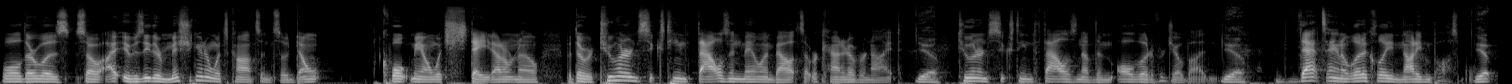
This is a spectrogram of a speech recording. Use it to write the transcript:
Well, there was so I, it was either Michigan or Wisconsin. So don't quote me on which state. I don't know, but there were 216,000 mail-in ballots that were counted overnight. Yeah. 216,000 of them all voted for Joe Biden. Yeah. That's analytically not even possible. Yep.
